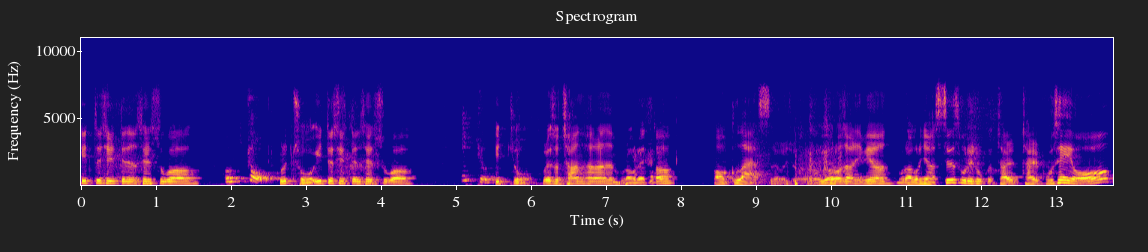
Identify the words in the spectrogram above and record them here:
이 뜻일 때는 셀 수가 없죠. 그렇죠. 이 뜻일 때는 셀 수가 있죠. 있죠. 그래서 잔 하나는 뭐라 그랬다? 어, glass라고 그러죠. 여러 잔이면 뭐라 그러냐? 쓰 소리로 끝- 잘, 잘 보세요.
